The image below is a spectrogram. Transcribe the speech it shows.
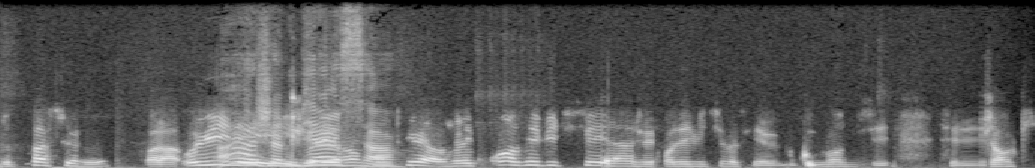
de passionné. Voilà. Oui, Ah, j'aime bien ça. Alors, je l'ai croisé vite fait. Hein, je l'ai croisé vite fait parce qu'il y avait beaucoup de monde. C'est, des gens qui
